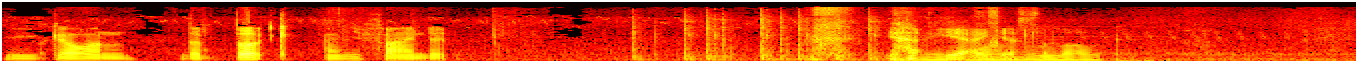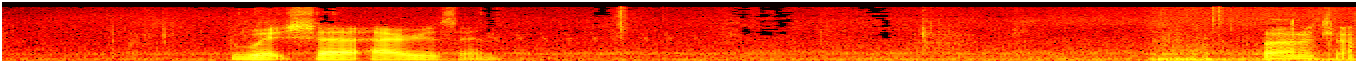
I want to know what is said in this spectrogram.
You go on the book and you find it. Yeah, yeah, I guess. that. log. Which uh, areas in? Furniture.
